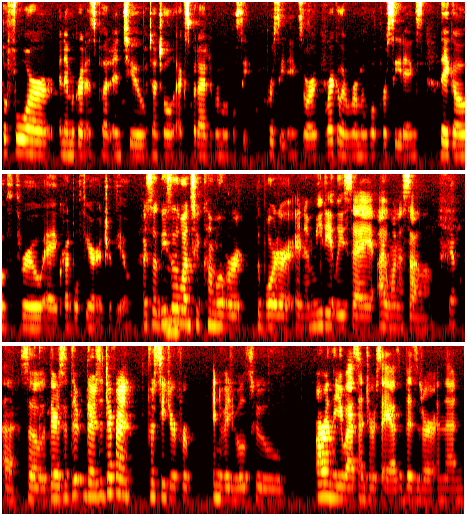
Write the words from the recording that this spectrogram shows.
before an immigrant is put into potential expedited removal seat proceedings or regular removal proceedings, they go through a credible fear interview. So these are the ones who come over the border and immediately say, "I want asylum." Yep. Uh, so there's a there's a different procedure for individuals who are in the U.S. enter, say, as a visitor, and then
